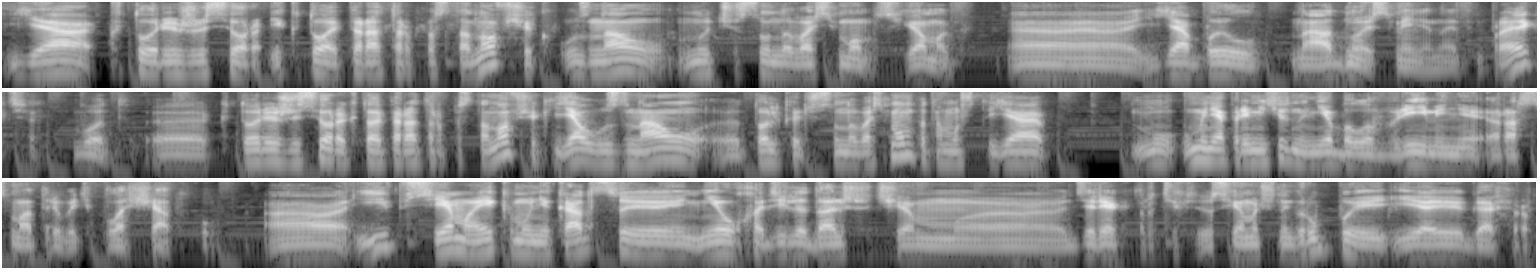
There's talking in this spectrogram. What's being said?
я, кто режиссер и кто оператор-постановщик, узнал, ну, часу на восьмом съемок. Я был на одной смене на этом проекте. Вот. Кто режиссер и кто оператор-постановщик, я узнал только часу на восьмом, потому что я ну, у меня примитивно не было времени рассматривать площадку. А, и все мои коммуникации не уходили дальше, чем э, директор съемочной группы и гафер.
